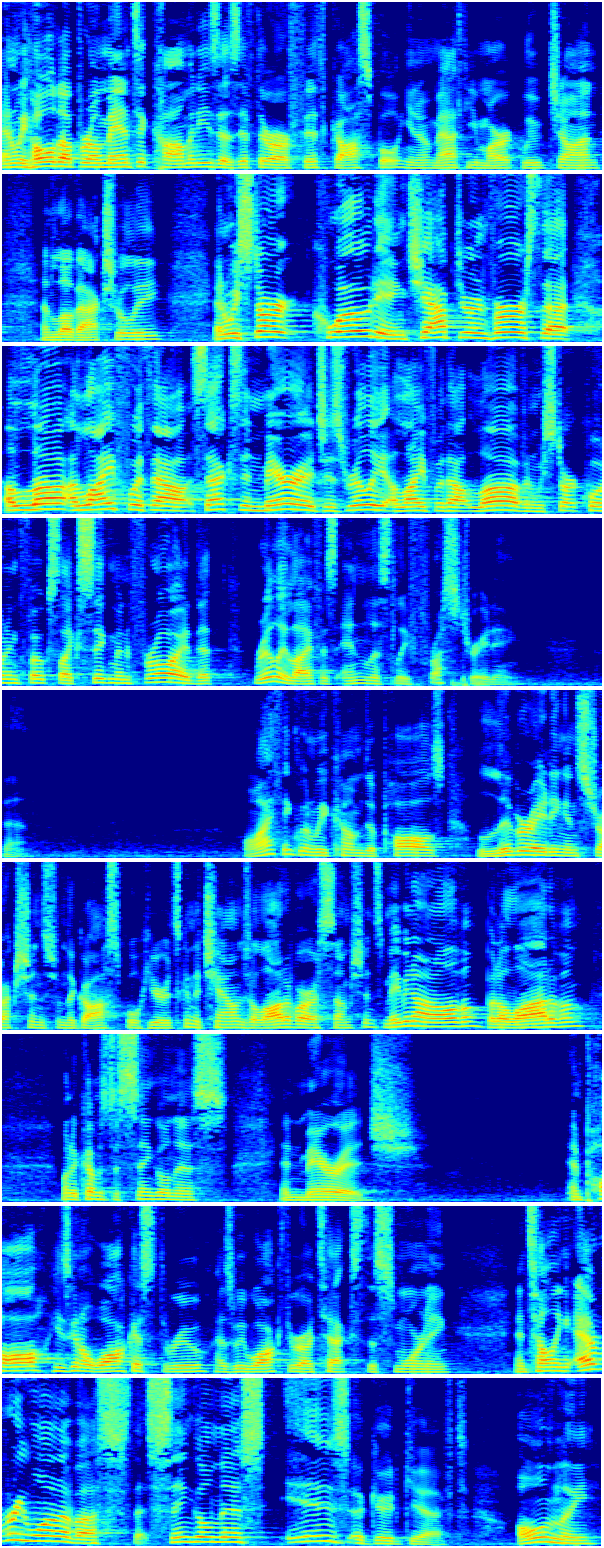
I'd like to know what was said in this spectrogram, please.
And we hold up romantic comedies as if they're our fifth gospel, you know, Matthew, Mark, Luke, John, and Love Actually. And we start quoting chapter and verse that a, lo- a life without sex and marriage is really a life without love. And we start quoting folks like Sigmund Freud that really life is endlessly frustrating. Well, I think when we come to Paul's liberating instructions from the gospel here, it's going to challenge a lot of our assumptions. Maybe not all of them, but a lot of them when it comes to singleness and marriage. And Paul, he's going to walk us through as we walk through our text this morning and telling every one of us that singleness is a good gift only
